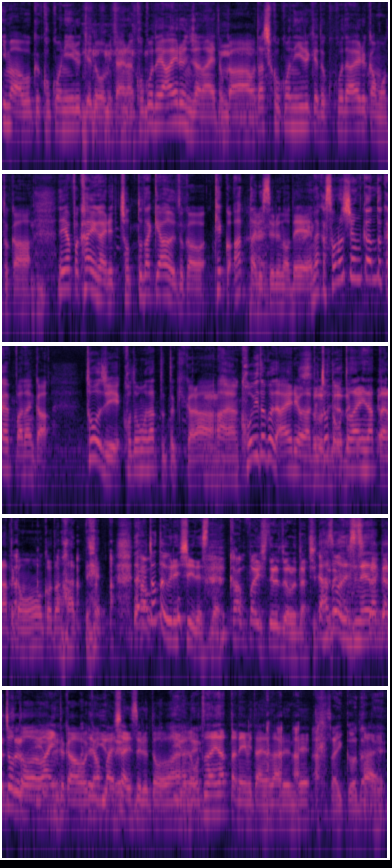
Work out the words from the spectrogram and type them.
今は僕ここにいるけどみたいなここで会えるんじゃないとか、私ここにいるけどここで会えるかもとかでやっぱ海外でちょっとだけ会うとか結構あったりするので、なんかその瞬間とかやっぱなんか。当時子供だった時から、うん、あこういうとこで会えるようになってちょっと大人になったなとかも思うこともあって。なんかちょっと嬉しいですね。乾杯してるぜ俺たちね、あそうですね。なんかちょっと ワインとかを乾杯したりすると、ね、大人になったねみたいななるんで。最高だね、はい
